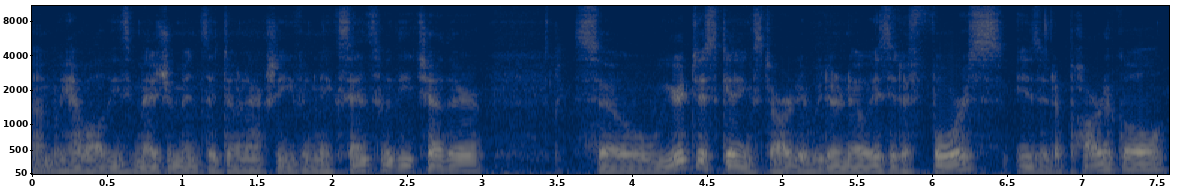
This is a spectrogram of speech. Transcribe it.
Um, we have all these measurements that don't actually even make sense with each other. So we're just getting started. We don't know is it a force? Is it a particle?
